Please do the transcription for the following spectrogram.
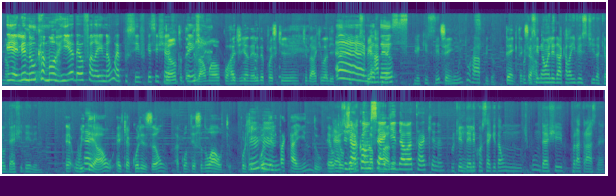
Não e morria. ele nunca morria, daí eu falei, não é possível que esse chefe Não, tu tem que dar uma porradinha nele depois que, que dá aquilo ali. Ai, ser meu rápido, hein? Deus. Tem que ser Sim. muito rápido. Tem que, tem que Porque ser rápido. senão ele dá aquela investida, que é o dash dele, né? É, o ideal é. que a colisão aconteça no alto. Porque Uhum. enquanto ele tá caindo, é o É, teu já consegue dar o ataque, né? Porque ele, Uhum. ele consegue dar um, tipo um dash pra trás, né?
